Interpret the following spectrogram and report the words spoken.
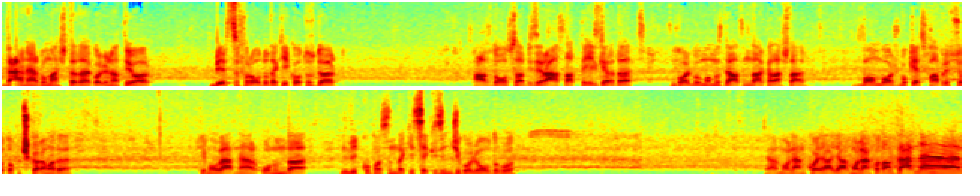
Werner bu maçta da golünü atıyor. 1-0 oldu dakika 34. Az da olsa bizi rahatlattı ilk yarıda. Gol bulmamız lazımdı arkadaşlar. Bomboş bu kez Fabricio topu çıkaramadı. Timo Werner onun da lig kupasındaki 8. golü oldu bu. Yarmolenko'ya Yarmolenko'dan Werner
